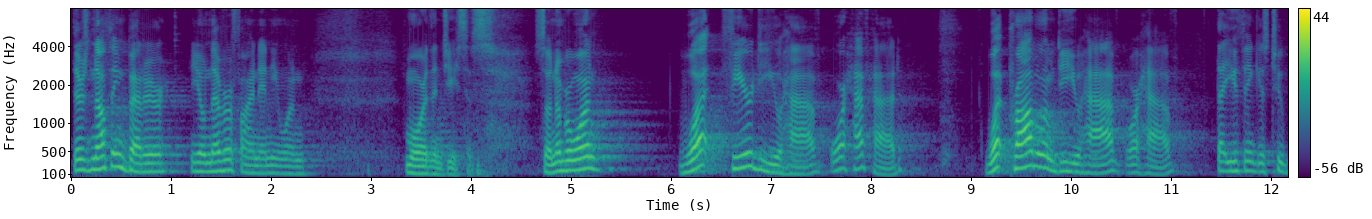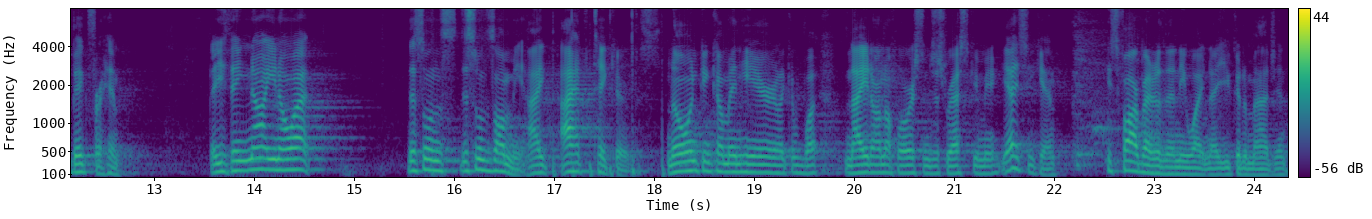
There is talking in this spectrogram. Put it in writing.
There's nothing better. You'll never find anyone more than Jesus. So, number one, what fear do you have or have had? What problem do you have or have that you think is too big for him? That you think, no, you know what? This one's, this one's on me. I, I have to take care of this. No one can come in here like a knight on a horse and just rescue me. Yes, he can. He's far better than any white knight you could imagine.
